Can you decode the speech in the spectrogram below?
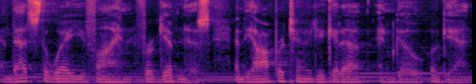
And that's the way you find forgiveness and the opportunity to get up and go again.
